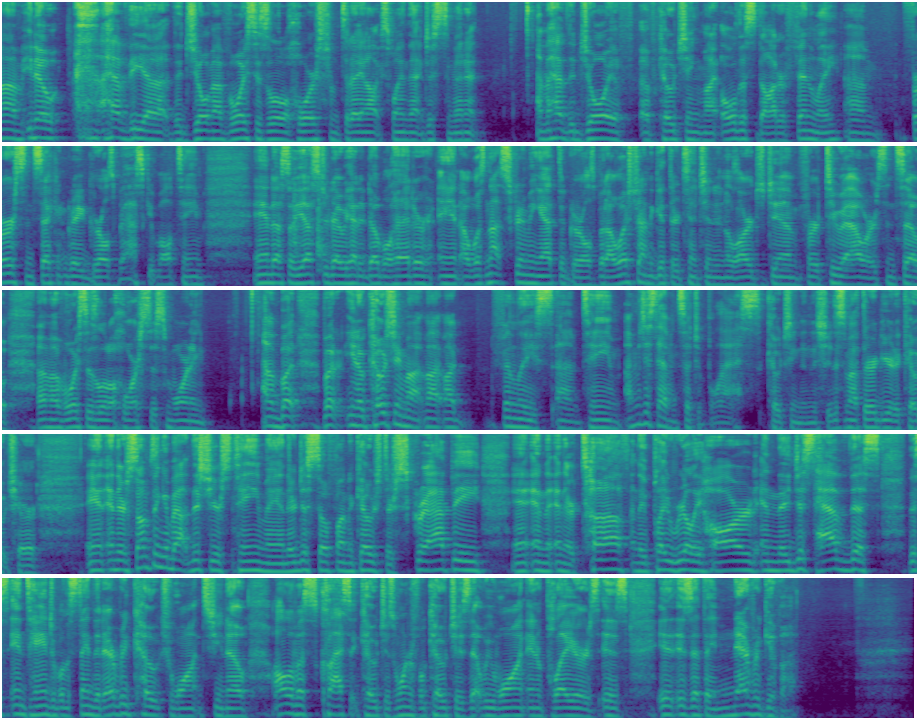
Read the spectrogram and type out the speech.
Um, you know, I have the uh, the joy. My voice is a little hoarse from today, and I'll explain that in just a minute. Um, I have the joy of, of coaching my oldest daughter, Finley, um, first and second grade girls basketball team. And uh, so yesterday we had a doubleheader, and I was not screaming at the girls, but I was trying to get their attention in a large gym for two hours, and so uh, my voice is a little hoarse this morning. Um, but but you know, coaching my, my, my Finley's um, team, I'm just having such a blast coaching them this year. This is my third year to coach her. And, and there's something about this year's team, man. They're just so fun to coach. They're scrappy and, and, and they're tough and they play really hard and they just have this, this intangible, this thing that every coach wants, you know. All of us classic coaches, wonderful coaches that we want in players is, is, is that they never give up.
